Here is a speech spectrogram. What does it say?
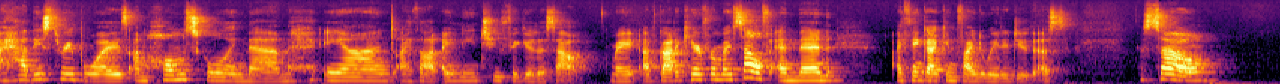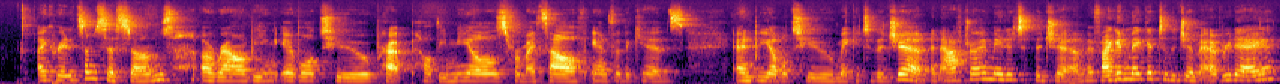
I had these three boys. I'm homeschooling them, and I thought I need to figure this out. Right? I've got to care for myself, and then I think I can find a way to do this. So I created some systems around being able to prep healthy meals for myself and for the kids and be able to make it to the gym. And after I made it to the gym, if I could make it to the gym every day,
